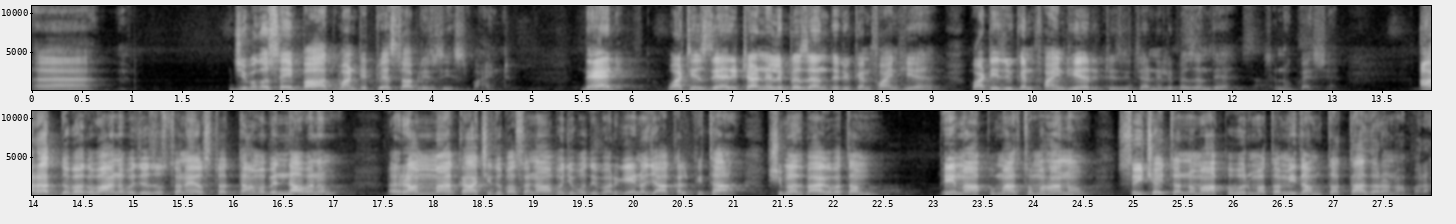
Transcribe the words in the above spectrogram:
uh, Jiva Goswami wanted to establish this point. That what is there eternally present, that you can find here. What is you can find here, it is eternally present there. So no question. Aradya Bhagavan Vajasastanayastad Dhama Vrindavanam Ramma Kachidupasana Pajapati Vargena Ja Kalpita Srimad Bhagavatam Pema Pumartha Mahano Sri Chaitanya Mahaprabhur er Matamidam Tattadharana Para.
